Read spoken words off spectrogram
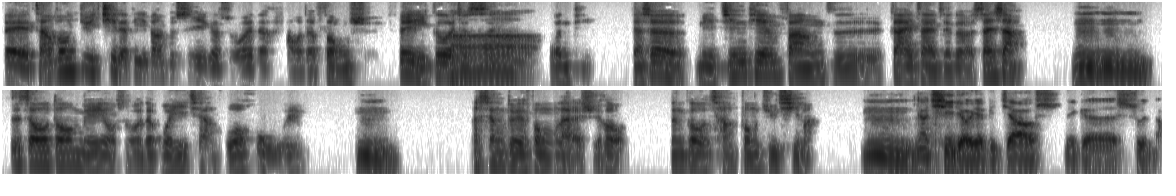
对，藏风聚气的地方就是一个所谓的好的风水。所以各位就是问题，假设你今天房子盖在这个山上，嗯嗯嗯。四周都没有所谓的围墙或护卫，嗯，那相对风来的时候能够藏风聚气嘛？嗯，那气流也比较那个顺啊。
